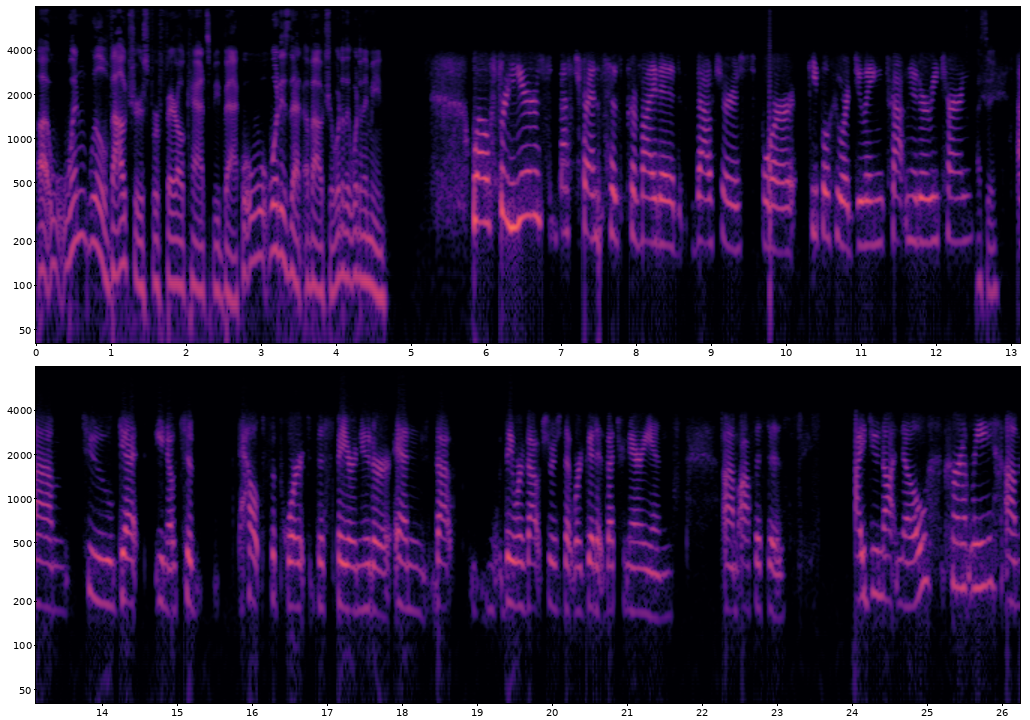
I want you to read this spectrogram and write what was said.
Uh, when will vouchers for feral cats be back? what, what is that, a voucher? What do they, what do they mean? Well, for years, Best Friends has provided vouchers for people who are doing trap neuter return. I see. Um, to get, you know, to help support the spay or neuter, and that they were vouchers that were good at veterinarians' um, offices. I do not know currently. Um,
